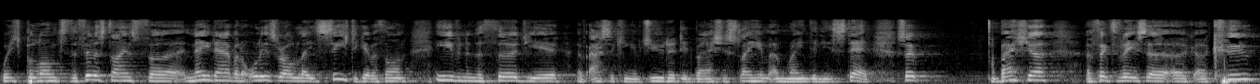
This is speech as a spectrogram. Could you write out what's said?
which belonged to the Philistines, for Nadab and all Israel laid siege to Gibbethon. Even in the third year of Asa king of Judah did Baasha slay him and reigned in his stead. So Baasha effectively is a, a, a coup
